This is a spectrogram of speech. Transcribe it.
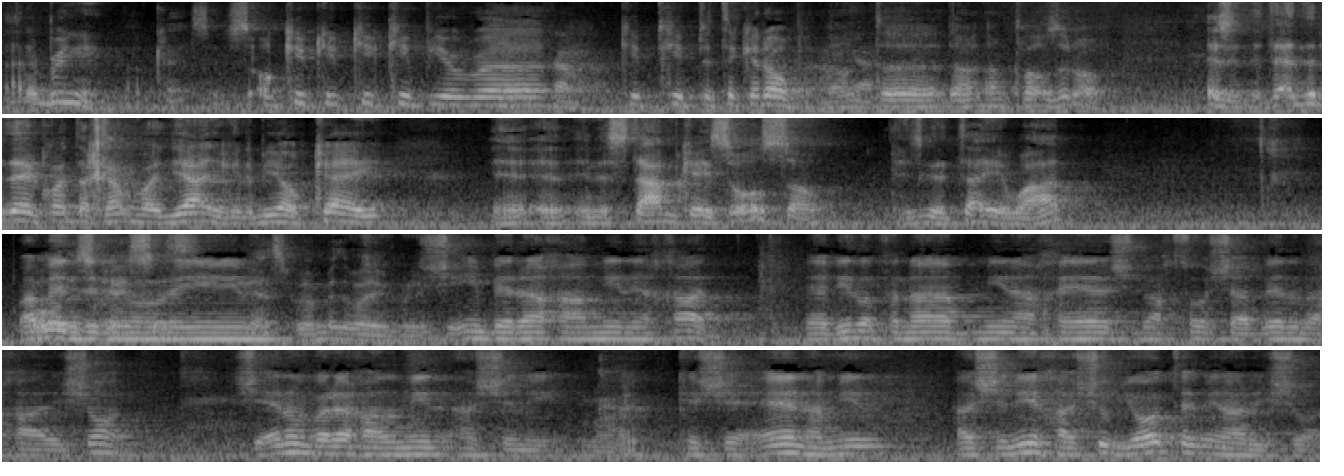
That are bringing. You. Okay, so just, oh, keep keep keep keep your uh, keep keep the ticket open. Don't, Okay. uh, don't don't close it off. Listen, at the end of the day, according to Chacham, yeah, you're going to be okay. In, in, in the stam case, also, he's going to tell you what. All במה these דברים cases- אומרים Yes, remember the way you bring. שאם בירך על מין אחד ויביא לפניו מין אחר שבחצו שווה לברכה הראשון, שאינו מברך על המין השני, כשאין המין השני חשוב יותר מן הראשון.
